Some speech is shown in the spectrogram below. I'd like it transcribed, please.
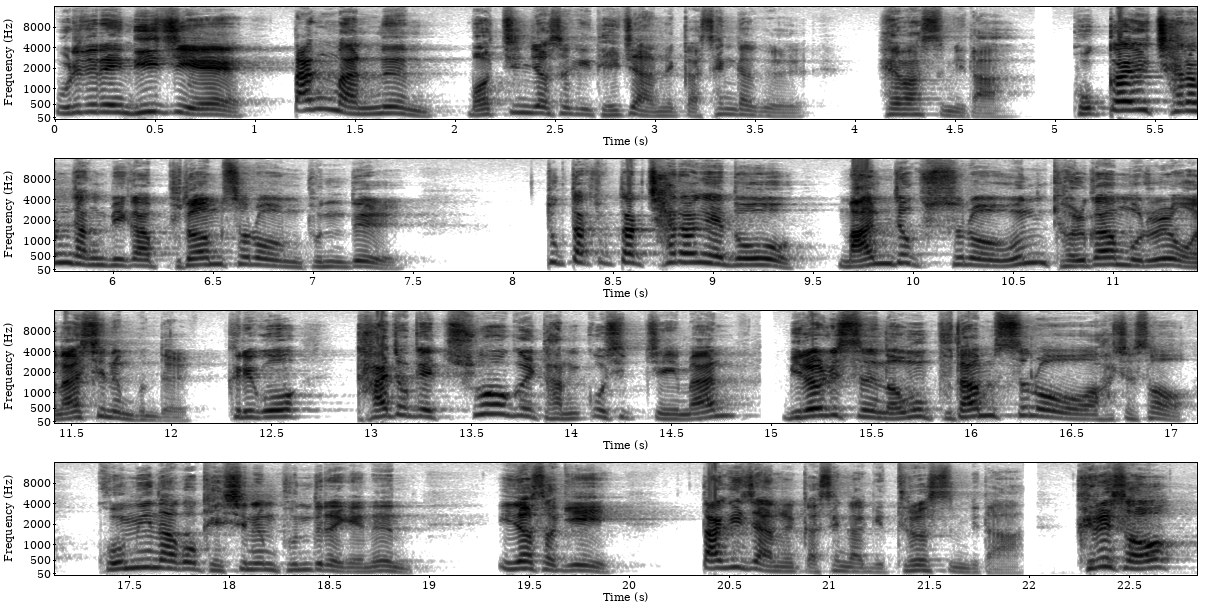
우리들의 니즈에 딱 맞는 멋진 녀석이 되지 않을까 생각을 해봤습니다. 고가의 촬영 장비가 부담스러운 분들, 뚝딱뚝딱 촬영해도 만족스러운 결과물을 원하시는 분들, 그리고 가족의 추억을 담고 싶지만 미러리스는 너무 부담스러워 하셔서 고민하고 계시는 분들에게는 이 녀석이 딱이지 않을까 생각이 들었습니다. 그래서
